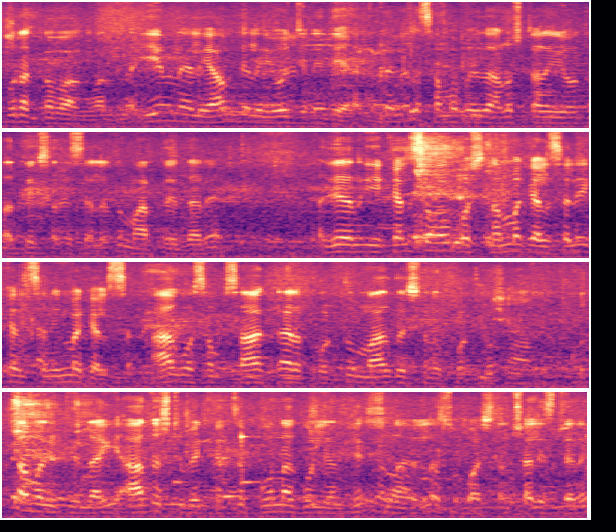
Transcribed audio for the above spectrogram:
ಪೂರಕವಾಗುವಂಥ ಈ ಮನೆಯಲ್ಲಿ ಯಾವುದೆಲ್ಲ ಯೋಜನೆ ಇದೆ? ಅದನ್ನೆಲ್ಲ ಸಮರ್ಪದ ಅನುಷ್ಠಾನ ಇವತ್ತು ಅಧ್ಯಕ್ಷ ಸದಸ್ಯರೆಲ್ಲರೂ ಮಾಡ್ತಾ ಇದ್ದಾರೆ ಅದೇ ಈ ಕೆಲಸ ನಮ್ಮ ಕೆಲಸ ಈ ಕೆಲಸ ನಿಮ್ಮ ಕೆಲಸ. ಆಗುವ ಸಂ, ಸಹಕಾರ ಕೊಟ್ಟು, ಮಾರ್ಗದರ್ಶನ ಕೊಟ್ಟು, ಉತ್ತಮ ರೀತಿಯಿಂದಾಗಿ ಆದಷ್ಟು ಬೇಗ ಕೆಲಸ ಪೂರ್ಣಗೊಳ್ಳಿ ಅಂತ ಹೇಳಿ ನಾವೆಲ್ಲ ಶುಭಾಶಯ ಸಲ್ಲಿಸ್ತೇನೆ.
